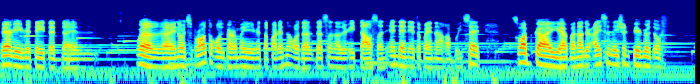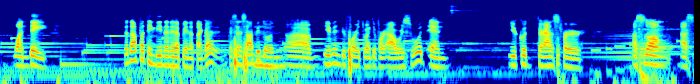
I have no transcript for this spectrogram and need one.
very irritated dahil well, I know it's protocol pero may irrita pa rin ako dahil that's another 8,000 and then ito pa yung nakakaboy said swab ka, you have another isolation period of one day na dapat hindi na nila pinatagal. Kasi sabi Mm. doon uh, even before 24 hours would end you could transfer as long as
